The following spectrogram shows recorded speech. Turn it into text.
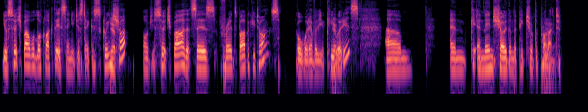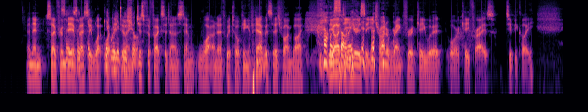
your search bar will look like this, and you just take a screenshot of your search bar that says Fred's barbecue tongs or whatever your keyword is, um, and and then show them the picture of the Yeah. And then, so from So- there, so basically, get- what, get what really they're doing, just for folks that don't understand what on earth we're talking about with Search Find Buy, Oh, the idea sorry. here is that you're trying to rank for a keyword or a key phrase, typically.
